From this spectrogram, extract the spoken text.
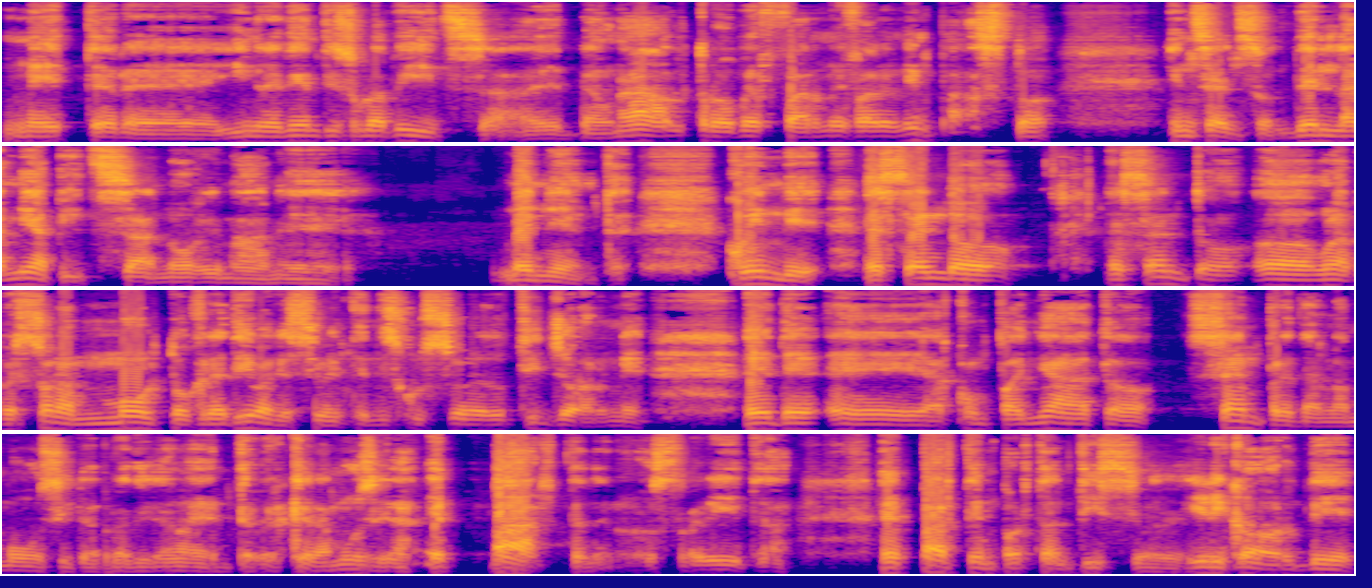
mettere gli ingredienti sulla pizza e da un altro per farmi fare l'impasto, in senso della mia pizza non rimane ben niente. Quindi essendo, essendo uh, una persona molto creativa che si mette in discussione tutti i giorni ed è, è accompagnato sempre dalla musica praticamente, perché la musica è parte della nostra vita, è parte importantissima, i ricordi,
